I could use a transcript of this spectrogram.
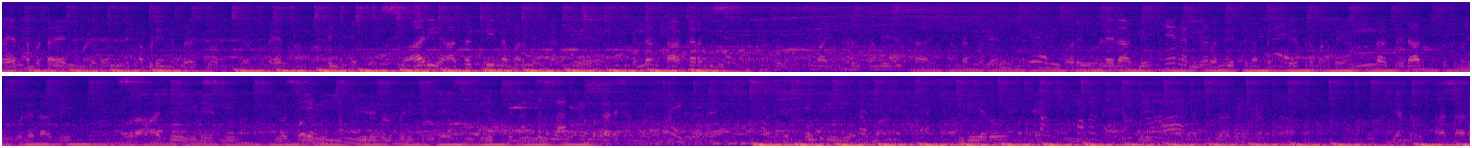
ಪ್ರಯತ್ನ ಪಟ್ಟು ಆಯೋಜನೆ ಮಾಡಿದ್ದಾರೆ. ಮತ್ತು ಕಬಡ್ಡಿಯನ್ನು ಬೆಳೆಸುವ ಪ್ರಯತ್ನ ಭಾರಿ ಆಸಕ್ತಿಯಿಂದ ಮಾಡ್ತಾ ಇದ್ದಾರೆ. ಅದಕ್ಕೆ ಎಲ್ಲರ ಸಹಕಾರ ಉತ್ತಮವಾಗಿ ನಡೆದು ಬಂದಿದೆ ಅಂತ ಈ ಸಂದರ್ಭದಲ್ಲಿ ಅವರಿಗೆ ಒಳ್ಳೆಯದಾಗಲಿ ಇಲ್ಲಿ ಬಂದಿರ್ತಕ್ಕಂಥ ಕ್ಷೇತ್ರ ಮಟ್ಟದ ಎಲ್ಲ ಕ್ರೀಡಾಪಟುಗಳಿಗೆ ಒಳ್ಳೆಯದಾಗಲಿ ಅವರ ಆಶಯ ಈಡೇರಲಿ. ಇವತ್ತೇನು ಈ ಕ್ರೀಡೆಗಳು ಬೆಳೀತಾ ಇದೆ ಈ ದೇಶದಲ್ಲಿ ಉತ್ತಮ ಕಾರ್ಯಕ್ರಮಗಳನ್ನು ಮಾಡ್ತಿದ್ದಾರೆ. ಅದಕ್ಕೆ ಪೂರ್ತಿ ನಮ್ಮ ಹಿರಿಯರು ಮತ್ತು ಜನರ ಸಹಕಾರ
